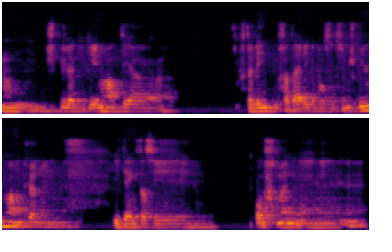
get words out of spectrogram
ähm, Spieler gegeben hat, die auf der linken Verteidigerposition spielen haben können. Ich denke, dass ich oft meine,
